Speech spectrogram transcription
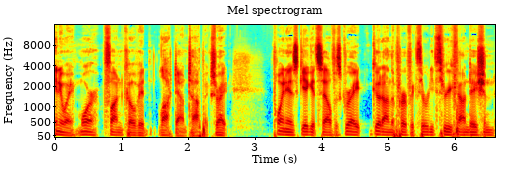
anyway, more fun COVID lockdown topics, right? point is, gig itself is great. Good on the Perfect 33 Foundation.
